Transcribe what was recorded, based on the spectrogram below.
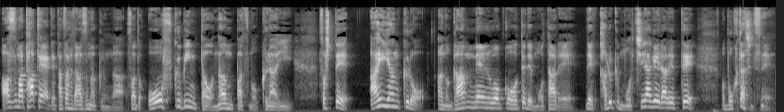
あずま立てって立たれたあずまくんが、その後往復ビンタを何発も食らい、そしてアイアンクロー、あの顔面をこう手で持たれ、で軽く持ち上げられて、僕たちですね、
